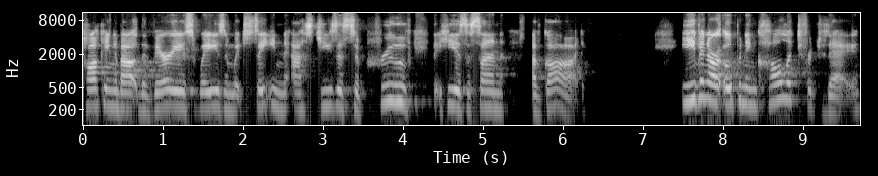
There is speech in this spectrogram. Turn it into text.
talking about the various ways in which Satan asked Jesus to prove that he is the Son of God. Even our opening collect for today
